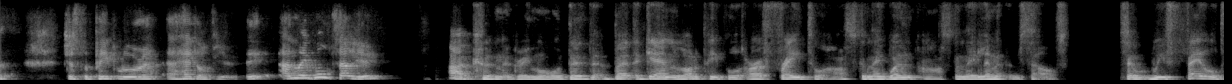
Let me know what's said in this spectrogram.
Just the people who are ahead of you, and they will tell you. I couldn't agree more. But again, a lot of people are afraid to ask, and they won't ask, and they limit themselves. So we failed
